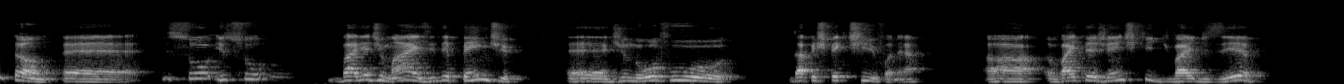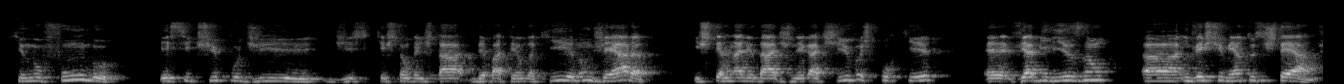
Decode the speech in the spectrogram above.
Então, é, isso, isso varia demais e depende é, de novo, da perspectiva, né? Ah, vai ter gente que vai dizer que, no fundo, esse tipo de, de questão que a gente está debatendo aqui não gera externalidades negativas porque é, viabilizam ah, investimentos externos,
